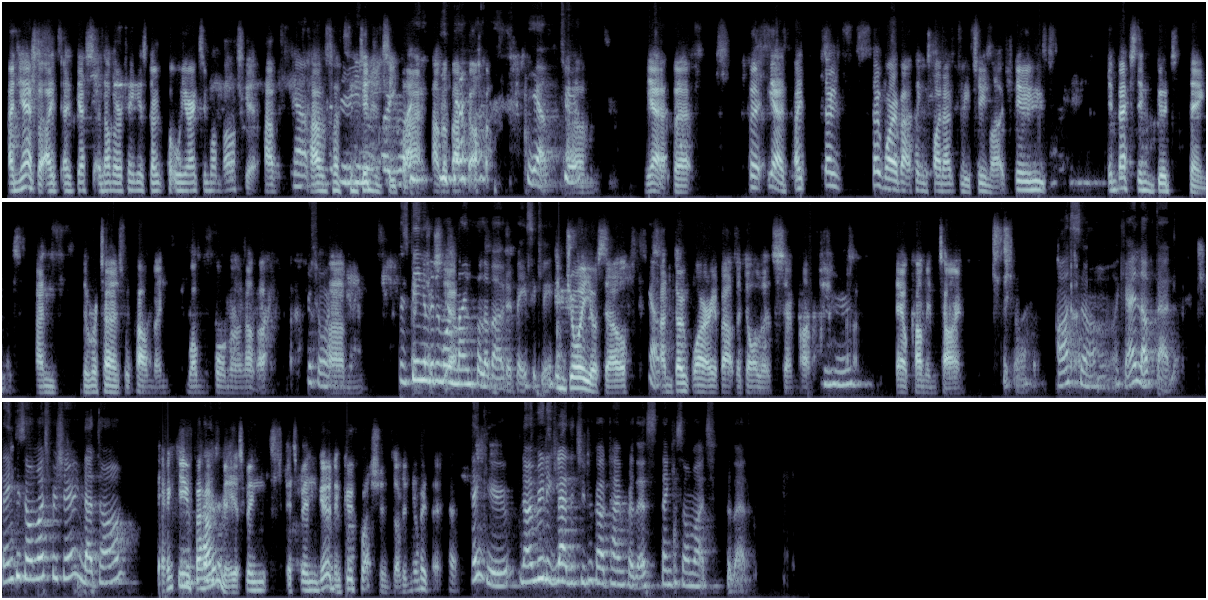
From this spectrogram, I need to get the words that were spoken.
and yeah, but I, I, guess another thing is don't put all your eggs in one basket. Have yeah, have a contingency plan. Have a backup. yeah, true. Um, yeah, but but yeah, I don't don't worry about things financially too much. Do invest in good things, and the returns will come in one form or another. For sure. Um, just being a little just, more yeah, mindful about it, basically. Enjoy yourself, yeah. and don't worry about the dollars so much. Mm-hmm. They'll come in time. Sure. Awesome. Yeah. Okay, I love that. Thank you so much for sharing that, Tom. Thank you for having me. It's been it's been good and good questions. I've enjoyed it. Thank you. No, I'm really glad that you took out time for this. Thank you so much for that.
